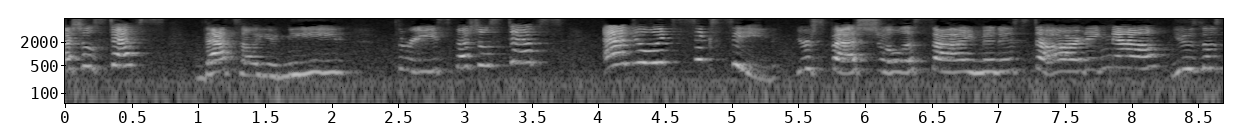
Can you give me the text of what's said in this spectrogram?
special steps, that's all you need. Three special steps, and you'll succeed. Your special assignment is starting now. Use those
